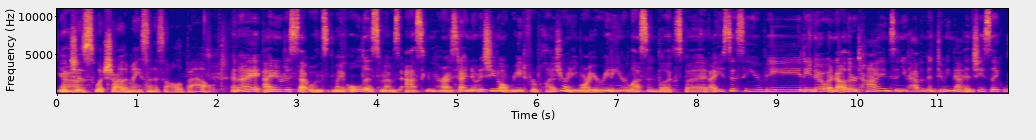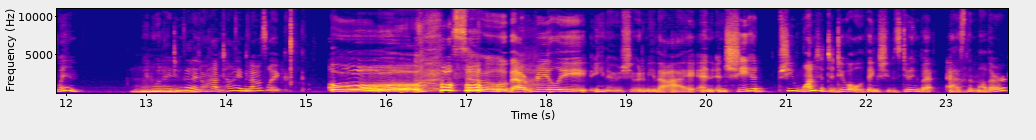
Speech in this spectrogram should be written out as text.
which is what charlotte mason is all about And I, I noticed that once with my oldest when I was asking her, I said, I noticed you don't read for pleasure anymore. You're reading your lesson books, but I used to see you read, you know, in other times and you haven't been doing that. And she's like, when? When would I do that? I don't have time. And I was like, oh. so that really, you know, showed me that I, and, and she had, she wanted to do all the things she was doing, but as the mother,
